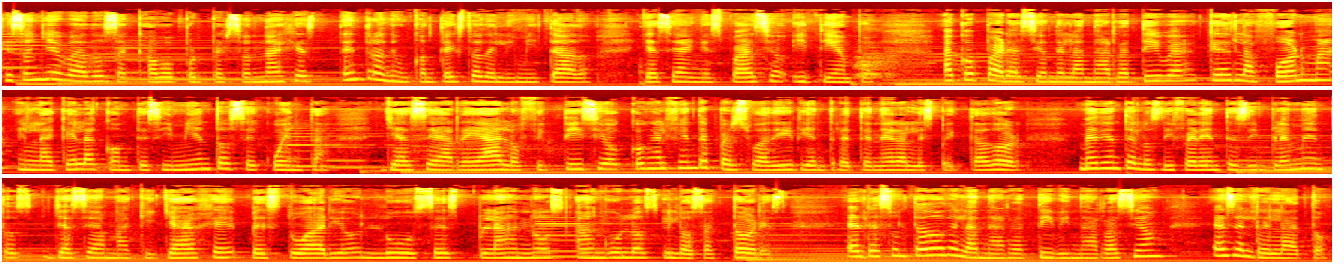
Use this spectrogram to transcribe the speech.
que son llevados a cabo por personajes dentro de un contexto delimitado, ya sea en espacio y tiempo, a comparación de la narrativa, que es la forma en la que el acontecimiento se cuenta, ya sea real o ficticio, con el fin de persuadir y entretener al espectador mediante los diferentes implementos, ya sea maquillaje, vestuario, luces, planos, ángulos y los actores. El resultado de la narrativa y narración es el relato,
